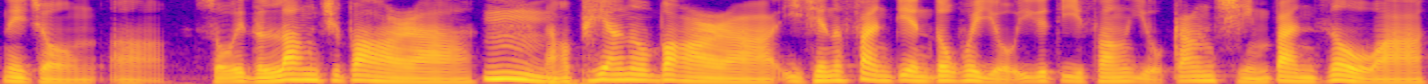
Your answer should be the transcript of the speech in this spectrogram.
那种啊所谓的 lounge bar 啊，嗯，然后 piano bar 啊，以前的饭店都会有一个地方有钢琴伴奏啊，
